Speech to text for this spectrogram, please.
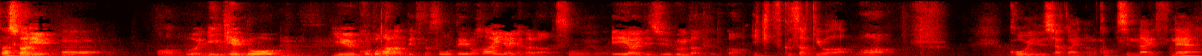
うん。確かに。うん。あ人間の言う言葉なんてきっと想定の範囲内だからそうよ。AI で十分だってことか。行き着く先はわ。こういう社会なのかもしれないですね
